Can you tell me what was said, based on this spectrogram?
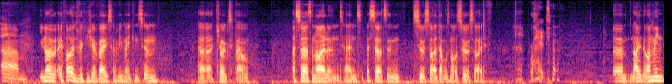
Um, You know, if I was Ricky Gervais, I'd be making some uh, jokes about a certain island and a certain suicide that was not a suicide. right. Um, I, I mean,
